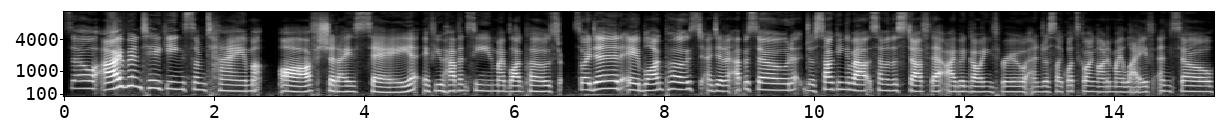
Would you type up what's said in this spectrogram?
So, I've been taking some time off, should I say, if you haven't seen my blog post. So, I did a blog post, I did an episode just talking about some of the stuff that I've been going through and just like what's going on in my life. And so,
